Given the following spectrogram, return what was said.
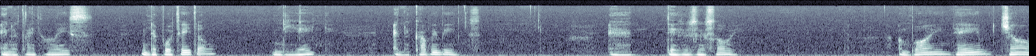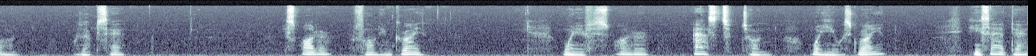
And the title is The Potato, the Egg, and the Coffee Beans. And this is the story. A boy named John was upset. His father found him crying. When his father asked John why he was crying, he said that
